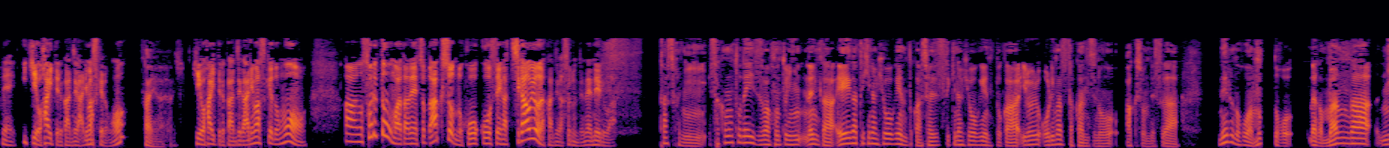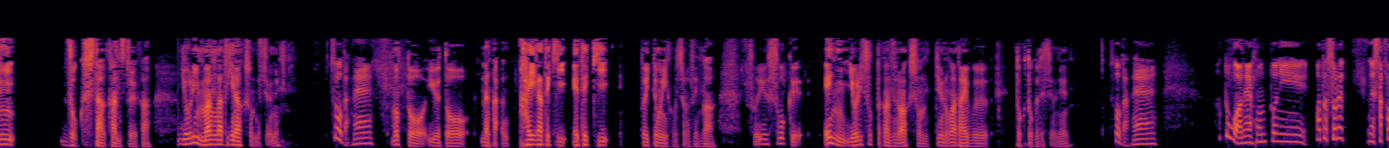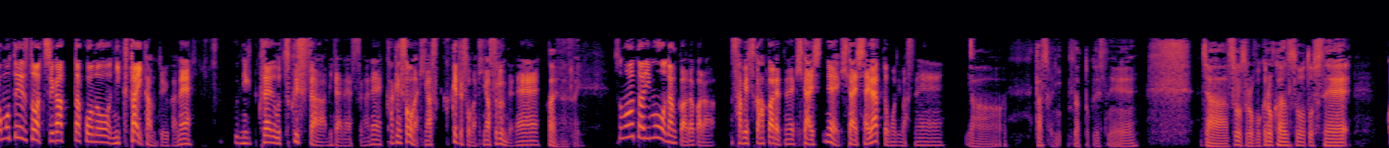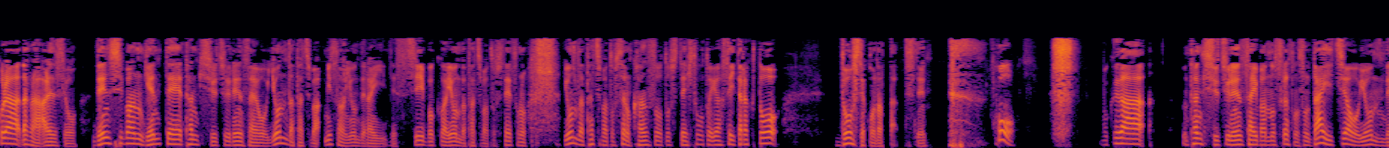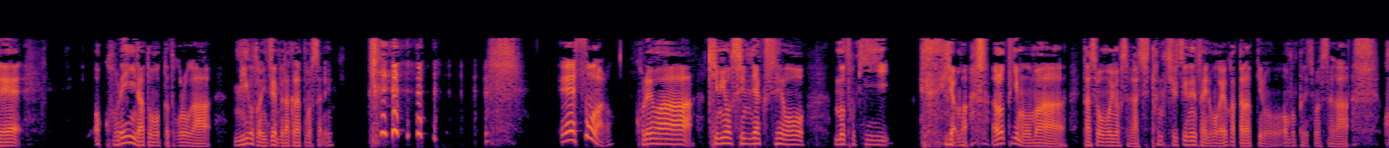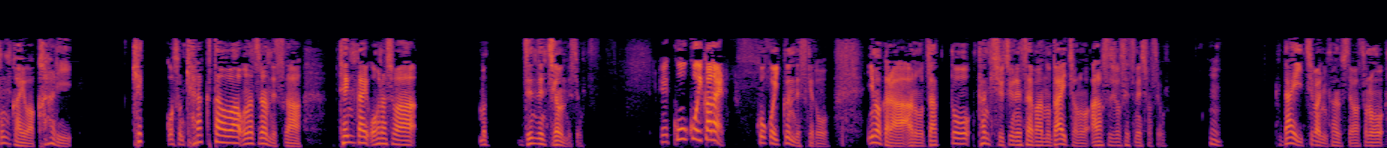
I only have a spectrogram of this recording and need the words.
ね、息を吐いてる感じがありますけども。はいはいはい。気を入ってる感じがありますけども、あの、それともまたね、ちょっとアクションの方向性が違うような感じがするんでね、ネルは。確かに、坂本デイズは本当に何か映画的な表現とか、写実的な表現とか、いろいろ織り交ぜた感じのアクションですが、ネルの方はもっと、なんか漫画に属した感じというか、より漫画的なアクションですよね。そうだね。もっと言うと、なんか絵画的、絵的と言ってもいいかもしれませんが、そういうすごく絵に寄り添った感じのアクションっていうのがだいぶ独特ですよね。そうだね。あとはね、本当に、またそれ、ね、坂本エイズとは違ったこの肉体感というかね、肉体の美しさみたいなやつがね、かけそうな気が、かけてそうな気がするんでね。はいはいはい。そのあたりもなんか、だから、差別化図れてね、期待し、ね、期待したいなって思いますね。いやー、確かに納得ですね。じゃあ、そろそろ僕の感想として、これは、だからあれですよ。電子版限定短期集中連載を読んだ立場、ミスは読んでないですし、僕は読んだ立場として、その、読んだ立場としての感想として一言言わせていただくと、どうしてこうなったですね。ほ僕が短期集中連載版の少なくともその第1話を読んで、あ、これいいなと思ったところが、見事に全部なくなってましたね。う。えーそうなの？これは、君を侵略せよの時、いや、まあ、あの時もまあ、多少思いましたが、短期集中連載の方が良かったなっていうのを思ったりしましたが、今回はかなり、結構そのキャラクターは同じなんですが、展開、お話は、まあ、全然違うんですよ。え、高校行かない高校行くんですけど、今から、あの、ざっと短期集中連載版の第一話のあらすじを説明しますよ。うん。第1話に関しては、その、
